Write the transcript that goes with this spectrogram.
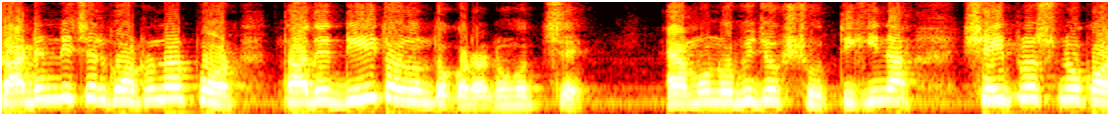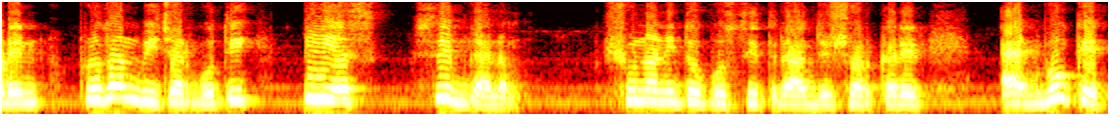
গার্ডেন রিচের ঘটনার পর তাদের দিয়েই তদন্ত করানো হচ্ছে। এমন অভিযোগ সত্যি কিনা, সেই প্রশ্ন করেন প্রধান বিচারপতি টি এস শিবগানম। শুনানিতে উপস্থিত রাজ্য সরকারের অ্যাডভোকেট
